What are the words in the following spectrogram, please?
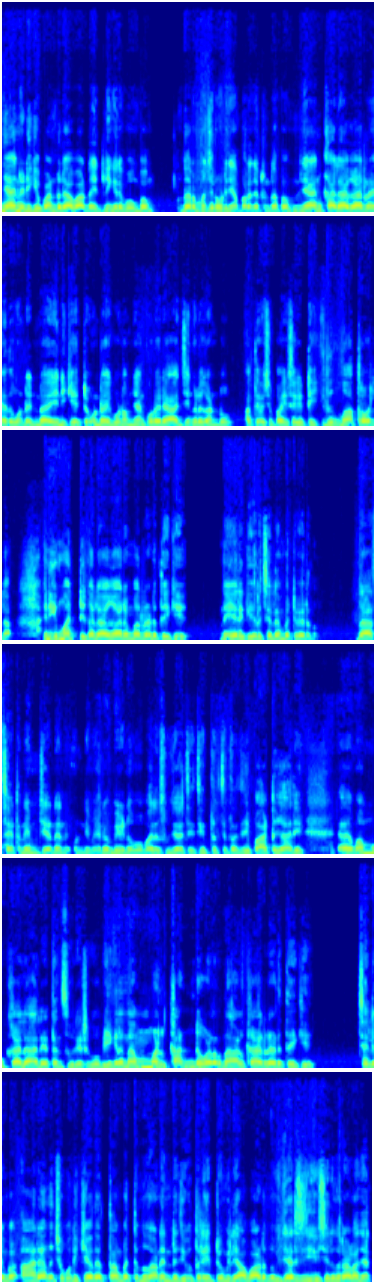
ഞാൻ ഒരിക്കൽ പണ്ടൊരു അവാർഡ് നൈറ്റിൽ ഇങ്ങനെ പോകുമ്പം ധർമ്മജനോട് ഞാൻ പറഞ്ഞിട്ടുണ്ട്. അപ്പം ഞാൻ കലാകാരനായതുകൊണ്ട് ഉണ്ടായ എനിക്ക് ഏറ്റവും ഉണ്ടായ ഗുണം ഞാൻ കുറെ രാജ്യങ്ങൾ കണ്ടു. അത്യാവശ്യം പൈസ കിട്ടി. ഇതൊന്നും മാത്രമല്ല എനിക്ക് മറ്റ് കലാകാരന്മാരുടെ അടുത്തേക്ക് നേരെ കയറി ചെല്ലാൻ പറ്റുമായിരുന്നു. ദാസേട്ടൻ എം ജി അണ്ണൻ ഉണ്ണിമേനോൻ വേണുഗോപാൽ സുജാ ചേച്ചി ചിത്ര ചേച്ചി പാട്ടുകാര് മമ്മൂക്ക ലാലേട്ടൻ സുരേഷ് ഗോപി ഇങ്ങനെ നമ്മൾ കണ്ടു വളർന്ന ആൾക്കാരുടെ അടുത്തേക്ക് ചെല്ലുമ്പോൾ ആരാന്ന് ചോദിക്കാതെ എത്താൻ പറ്റുന്നതാണ് എന്റെ ജീവിതത്തിലെ ഏറ്റവും വലിയ അവാർഡ് എന്ന് വിചാരിച്ച് ജീവിച്ചിരുന്ന ഒരാളാണ് ഞാൻ.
